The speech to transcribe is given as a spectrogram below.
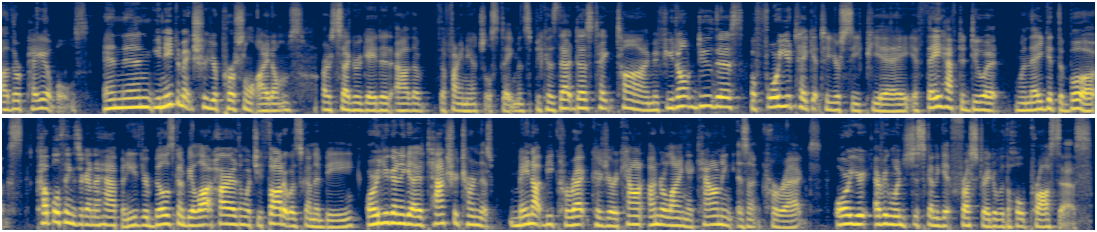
other payables. And then you need to make sure your personal items are segregated out of the financial statements because that does take time. If you don't do this before you take it to your CPA, if they have to do it when they get the books, a couple things are going to happen. Either your bill is going to be a lot higher than what you thought it was going to be, or you're going to get a tax return that may not be correct because your account underlying accounting isn't correct, or everyone's just going to get frustrated with the whole process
